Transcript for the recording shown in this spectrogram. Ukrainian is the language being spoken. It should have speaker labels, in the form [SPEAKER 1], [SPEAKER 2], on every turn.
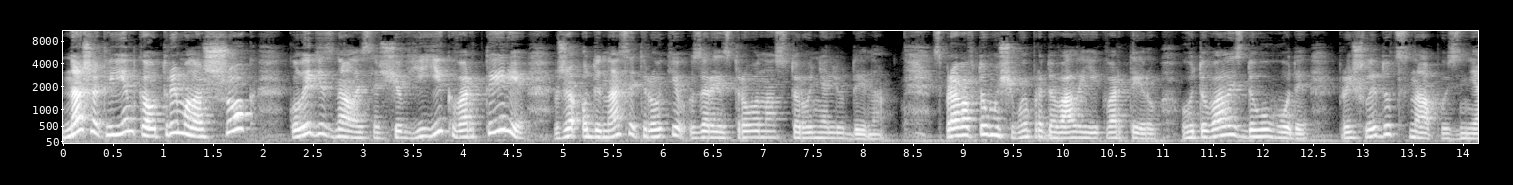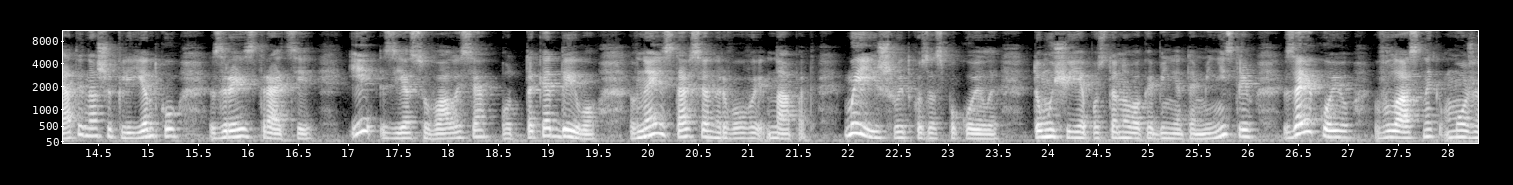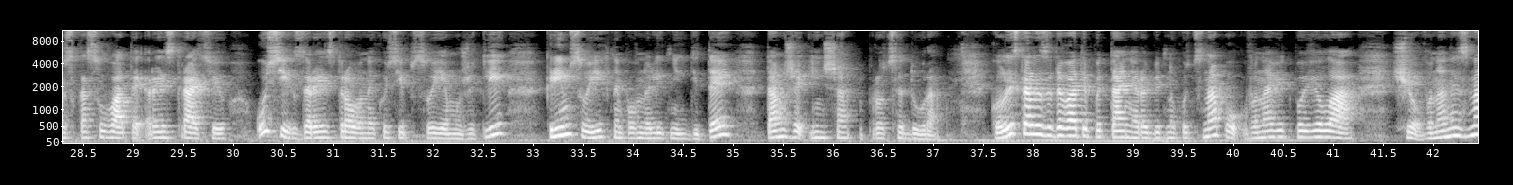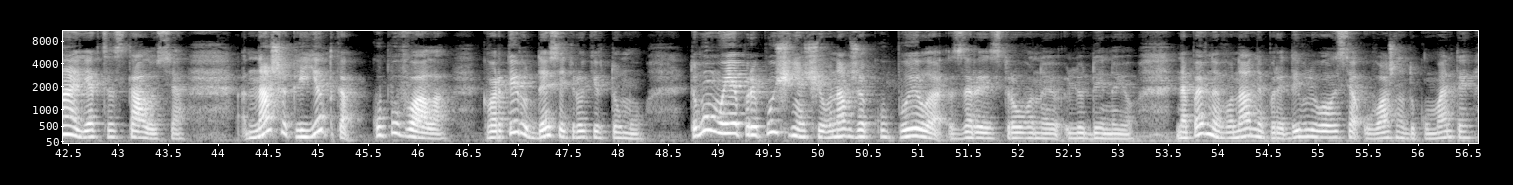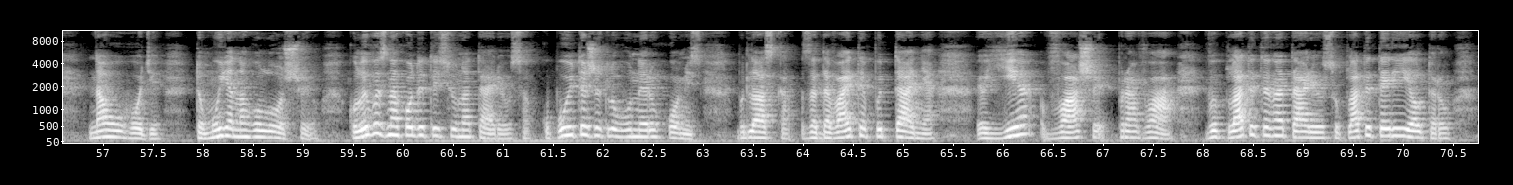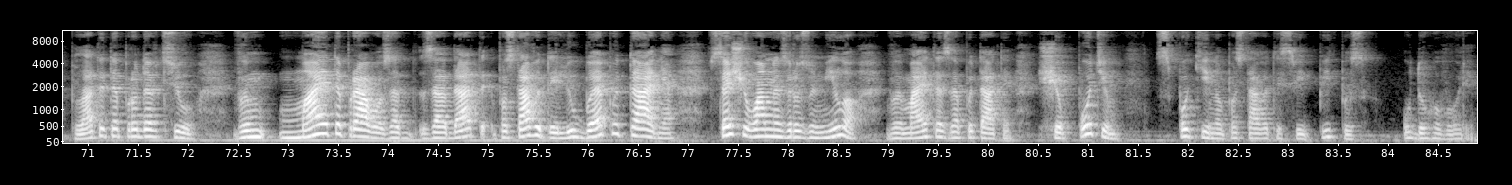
[SPEAKER 1] Наша клієнтка отримала шок, коли дізналася, що в її квартирі вже 11 років зареєстрована стороння людина. Справа в тому, що ми продавали їй квартиру, готувались до угоди, прийшли до ЦНАПу зняти нашу клієнтку з реєстрації. І з'ясувалося от таке диво. В неї стався нервовий напад. Ми її швидко заспокоїли, тому що є постанова Кабінету міністрів, за якою власник може скасувати реєстрацію усіх зареєстрованих осіб в своєму житлі, крім своїх неповнолітніх дітей. Там вже інша процедура. Коли стали задавати питання робітнику ЦНАПу, вона відповіла, що вона не знає, як це сталося. Наша клієнтка купувала квартиру 10 років тому. Тому моє припущення, що вона вже купила зареєстрованою людиною. Напевне, вона не передивлювалася уважно документи на угоді. Тому я наголошую, коли ви знаходитесь у нотаріуса, купуєте житлову нерухомість, будь ласка, задавайте питання. Є ваші права. Ви платите нотаріусу, платите ріелтору, платите продавцю. Ви маєте право задати, поставити любе питання. Все, що вам не зрозуміло, ви маєте запитати, щоб потім спокійно поставити свій підпис у договорі.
